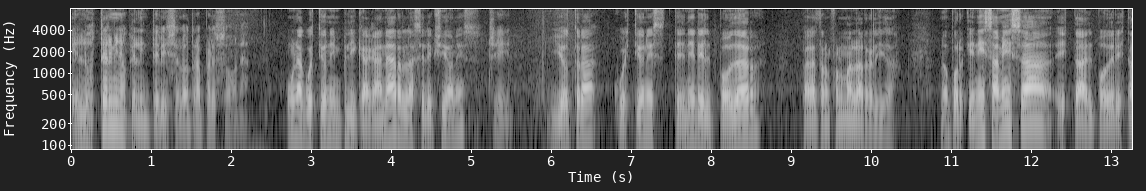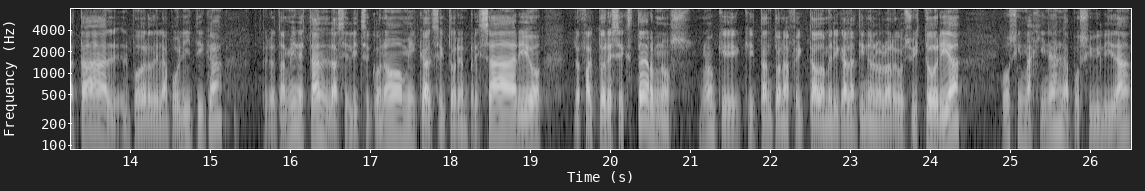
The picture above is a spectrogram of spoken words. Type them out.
en los términos que le interesa a la otra persona. Una cuestión implica ganar las elecciones sí. y otra cuestión es tener el poder para transformar la realidad. ¿no? porque en esa mesa está el poder estatal, el poder de la política, pero también están las élites económicas, el sector empresario, los factores externos que, tanto han afectado a América Latina a lo largo de su historia. ¿Vos imaginás la posibilidad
